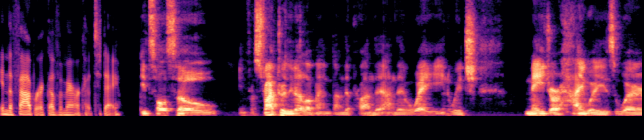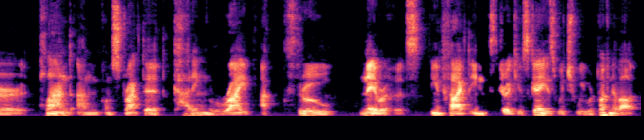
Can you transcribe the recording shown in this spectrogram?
in the fabric of america today. It's also infrastructure development and the, and the, and the way in which major highways were planned and constructed cutting right through neighborhoods. In fact, in Syracuse case, which we were talking about,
